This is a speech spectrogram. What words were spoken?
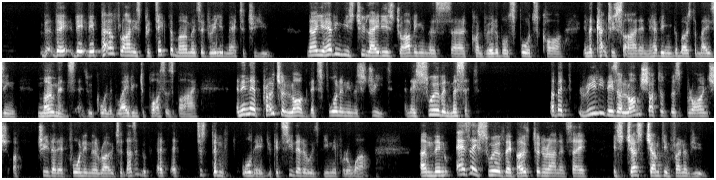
the, the, the, their payoff line is protect the moments that really matter to you. Now you're having these two ladies driving in this uh, convertible sports car in the countryside and having the most amazing moments, as we call it, waving to passers-by. And then they approach a log that's fallen in the street and they swerve and miss it. Uh, But really, there's a long shot of this branch of tree that had fallen in the road. So it doesn't look, it, it just didn't fall there. You could see that it was been there for a while. Um, then as they swerve, they both turn around and say, it's just jumped in front of you.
